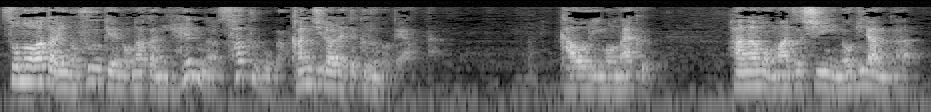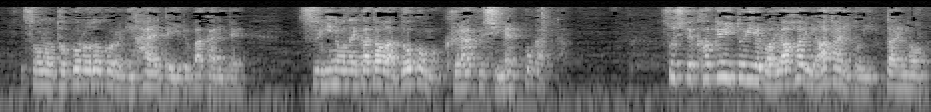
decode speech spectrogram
そのあたりの風景の中に変な錯誤が感じられてくるのであった。香りもなく、花も貧しい野木蘭がそのところどころに生えているばかりで、杉の寝方はどこも暗く湿っぽかった。そして筧といえばやはり辺りと一帯の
